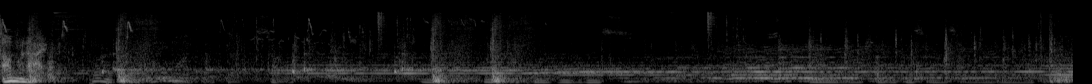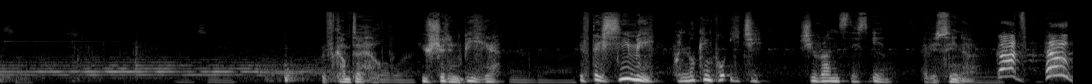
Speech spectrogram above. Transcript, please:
See We've come to help. You shouldn't be here. If they see me. We're looking for Ichi. She runs this inn. Have you seen her? Gods, help!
